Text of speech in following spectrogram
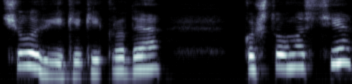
Чоловік, який краде коштовності.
